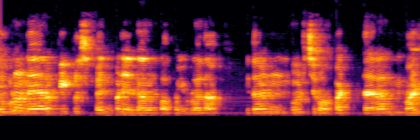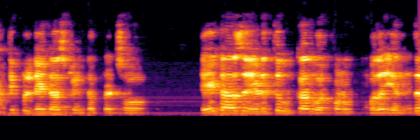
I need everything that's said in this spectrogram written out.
எவ்வளவு நேரம் பீப்புள் ஸ்பெண்ட் பண்ணிருக்காங்கன்னு பார்ப்போம். இவ்வளவுதான். இதை முடிச்சிருவோம். But there are multiple datas to interpret so டேட்டாஸை எடுத்து உட்காந்து ஒர்க் பண்ணும்போது எந்த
